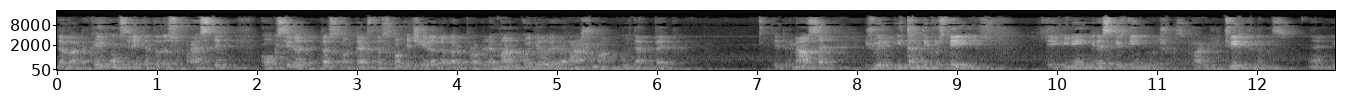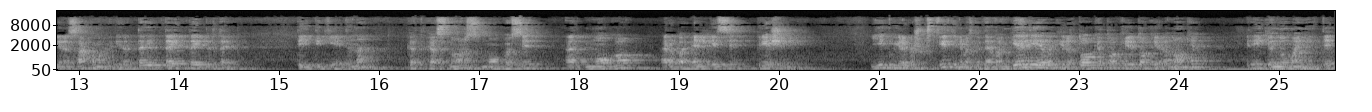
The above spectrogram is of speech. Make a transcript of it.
Dabar, kaip mums reikia tada suprasti, koks yra tas kontekstas, kokia čia yra dabar problema, kodėl yra rašoma būtent taip. Tai pirmiausia, žiūrim į tam tikrus teiginius. Teiginiai yra skirtingi laiškuose. Pavyzdžiui, tvirtinamas. Ne? Yra sakoma, kad yra taip, taip, taip ir taip. Tai tikėtina, kad kas nors mokosi, ar moko arba elgesi priešingai. Jeigu yra kažkoks tvirtinimas, kad Evangelija yra tokia, tokia, tokia ir anokia, reikia numanyti,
